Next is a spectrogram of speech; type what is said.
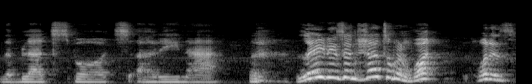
The blood sports arena. Ladies and gentlemen, what what is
